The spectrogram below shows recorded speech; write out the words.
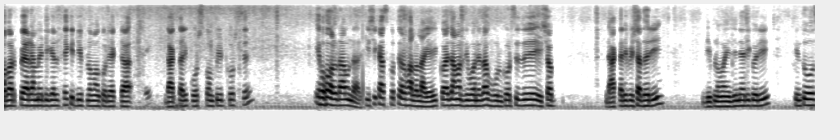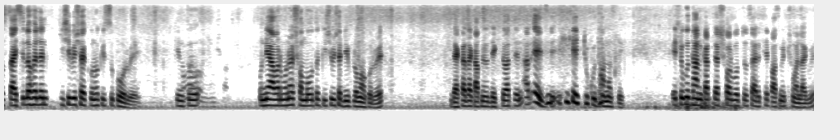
আবার প্যারামেডিক্যাল থেকে ডিপ্লোমা করে একটা ডাক্তারি কোর্স কমপ্লিট করছে। এ অলরাউন্ডার কৃষি কাজ করতে আর ভালো লাগে। এই কয় যে আমার জীবনে যা ভুল করছে যে এইসব ডাক্তারি পেশা ধরি ডিপ্লোমা ইঞ্জিনিয়ারিং করি। কিন্তু চাইছিল হলেন কৃষি বিষয়ে কোনো কিছু করবে। কিন্তু উনি আমার মনে হয় সম্ভবত কিছু বিষয়ে ডিপ্লোমা করবে। দেখা যাক আপনারা দেখতে পাচ্ছেন। আর এই যে এইটুকু ধান আছে। এইটুকু ধান কাটতে আর সর্বোচ্চ চার থেকে পাঁচ মিনিট সময় লাগবে।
